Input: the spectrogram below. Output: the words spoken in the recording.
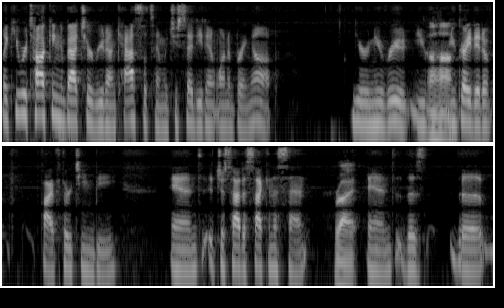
like you were talking about your route on Castleton, which you said you didn't want to bring up. Your new route, you Uh-huh. you graded a 513B, and it just had a second ascent, Right. and the the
